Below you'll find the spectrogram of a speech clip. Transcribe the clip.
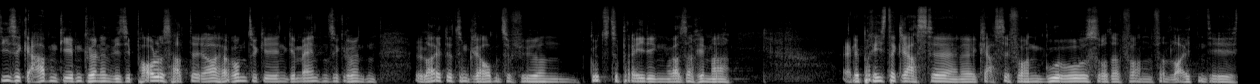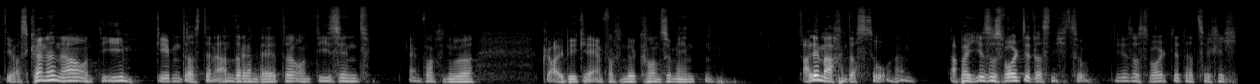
diese Gaben geben können, wie sie Paulus hatte, ja, herumzugehen, Gemeinden zu gründen, Leute zum Glauben zu führen, gut zu predigen, was auch immer. Eine Priesterklasse, eine Klasse von Gurus oder von, von Leuten, die, die was können, ja, und die geben das den anderen weiter und die sind einfach nur Gläubige, einfach nur Konsumenten. Alle machen das so. Ne? Aber Jesus wollte das nicht so. Jesus wollte tatsächlich,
